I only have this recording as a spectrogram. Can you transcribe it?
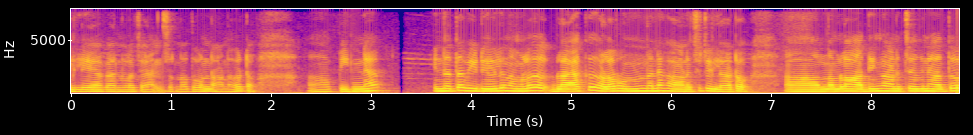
ഡിലേ ആകാനുള്ള ചാൻസ് ഉണ്ട്. അതുകൊണ്ടാണ് കേട്ടോ. പിന്നെ ഇന്നത്തെ വീഡിയോയിൽ നമ്മൾ ബ്ലാക്ക് കളർ ഒന്നും തന്നെ കാണിച്ചിട്ടില്ല കേട്ടോ. നമ്മൾ ആദ്യം കാണിച്ചതിനകത്ത്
